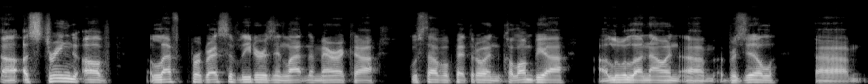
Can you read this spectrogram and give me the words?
uh, a string of left progressive leaders in Latin America, Gustavo Petro in Colombia, uh, Lula now in um, Brazil, um,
